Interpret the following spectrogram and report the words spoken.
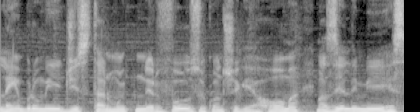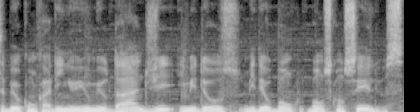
Lembro-me de estar muito nervoso quando cheguei a Roma, mas ele me recebeu com carinho e humildade e me deu, me deu bom, bons conselhos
